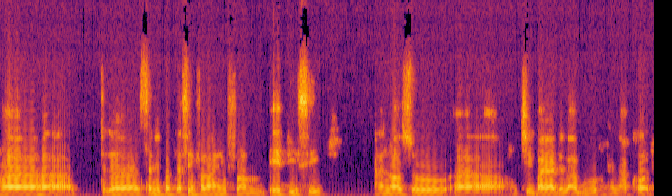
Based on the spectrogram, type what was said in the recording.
uh, uh, Senator Teslim Folarin from APC, and also uh, Chief Bayo Adelabu in Accord.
